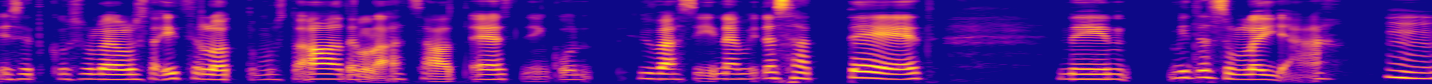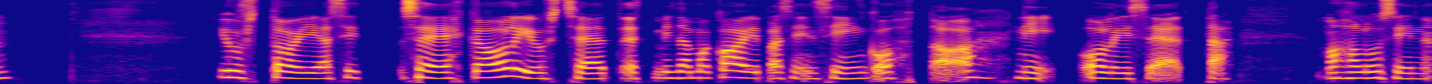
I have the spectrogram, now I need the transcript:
ja sit kun sulla ei ollut sitä itseluottamusta ajatella, että sä oot edes niin kuin hyvä siinä, mitä sä teet, niin mitä sulle jää? Mm. Just toi, ja sit se ehkä oli just se, että, että mitä mä kaipasin siinä kohtaa, niin oli se, että mä halusin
